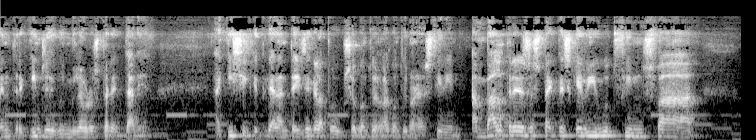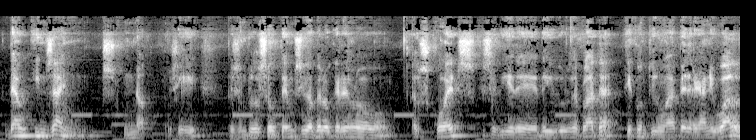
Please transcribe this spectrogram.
entre 15 i 18.000 euros per hectàrea. Aquí sí que et garanteix que la producció la continuaràs tenint. Amb altres aspectes que he vingut fins fa 10-15 anys, no. O sigui, per exemple, al seu temps hi va haver el que eren lo, els coets, que servia de, de hidrur de plata, que continua pedregant igual.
